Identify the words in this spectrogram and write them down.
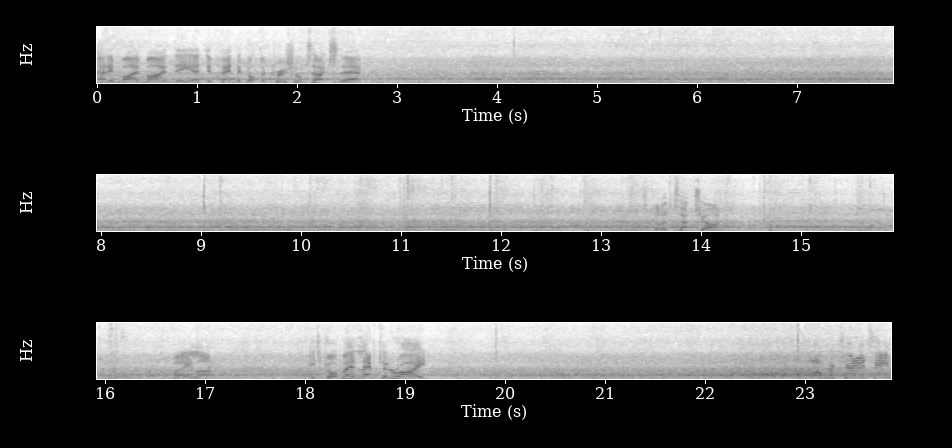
Doubt in my mind, the uh, defender got the crucial touch there. He's got a touch on. Vela. He's got men left and right. Opportunity.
